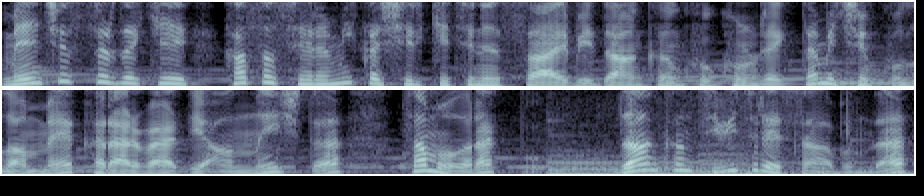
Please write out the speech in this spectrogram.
Manchester'daki Casa Ceramica şirketinin sahibi Duncan Cook'un reklam için kullanmaya karar verdiği anlayış da tam olarak bu. Duncan Twitter hesabında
